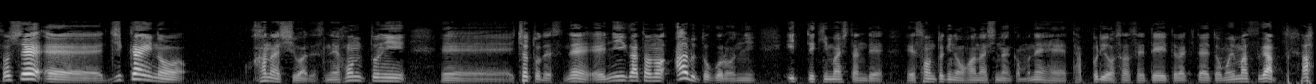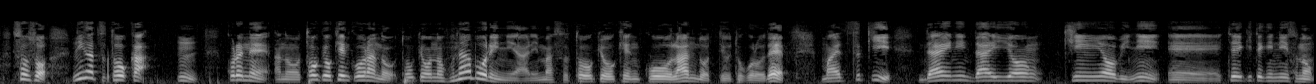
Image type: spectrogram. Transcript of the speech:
そして、え次回の話はですね、本当に、えー、ちょっとですね、え新潟のあるところに行ってきましたんで、えその時のお話なんかもね、えたっぷりをさせていただきたいと思いますが、あ、そうそう、2月10日、うん。これね、あの、東京健康ランド、東京の船堀にあります東京健康ランドっていうところで、毎月第2、第4金曜日に、えー、定期的にその、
